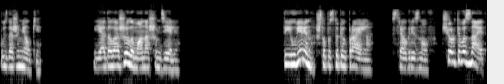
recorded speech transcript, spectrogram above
пусть даже мелкие. Я доложил ему о нашем деле. «Ты уверен, что поступил правильно?» — встрял Грязнов. «Черт его знает,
